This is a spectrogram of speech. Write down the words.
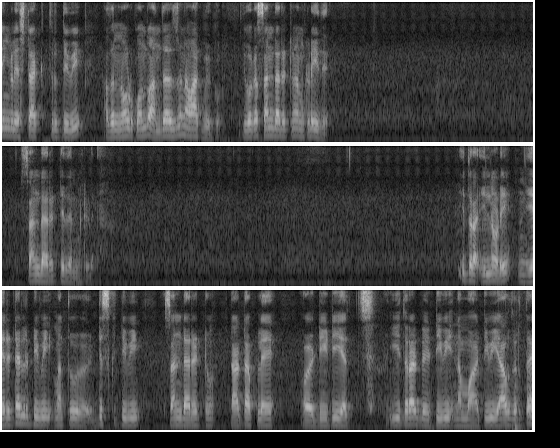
ತಿಂಗಳು ಎಷ್ಟು ಹಾಕ್ತಿರ್ತೀವಿ, ಅದನ್ನು ನೋಡ್ಕೊಂಡು ಅಂದಾಜು ನಾವು ಹಾಕಬೇಕು. ಇವಾಗ ಸನ್ ಡೈರೆಕ್ಟ್ ನನ್ನ ಕಡೆ ಇದೆ. ಸನ್ ಡೈರೆಕ್ಟ್ ಇದೆ ನನ್ನ ಕಡೆ. ಈ ಥರ ಇಲ್ಲಿ ನೋಡಿ ಏರ್ಟೆಲ್ ಟಿ ವಿ ಮತ್ತು Dish T V Sun Direct Tata Play D T H, ಈ ಥರ ಟಿ ವಿ ನಮ್ಮ ಟಿ ವಿ ಯಾವುದಿರುತ್ತೆ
